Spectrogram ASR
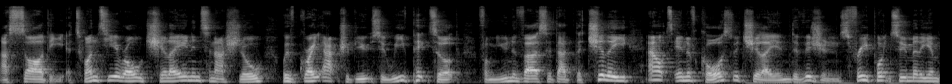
Assadi, a 20 year old Chilean international with great attributes who we've picked up from Universidad de Chile out in, of course, the Chilean divisions. £3.2 million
